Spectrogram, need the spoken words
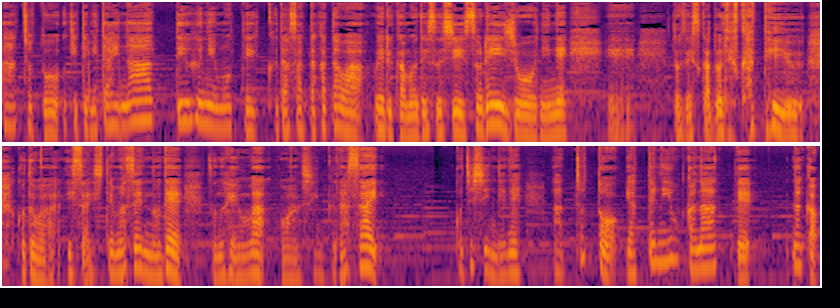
あちょっと受けてみたいなっていうふうに思ってくださった方はウェルカムですしそれ以上にね、えー、どうですかどうですかっていう ことは一切してませんのでその辺はご安心ください。ご自身でねあちょっとやってみようかなってなんか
